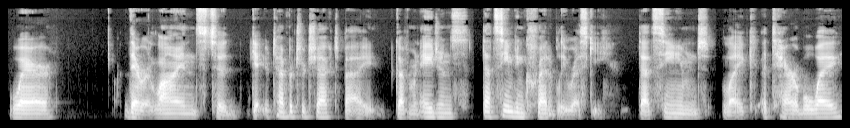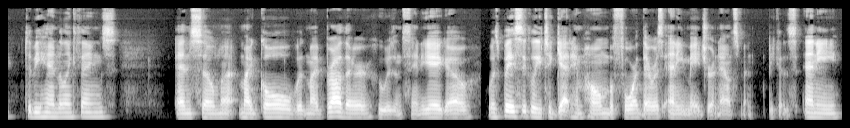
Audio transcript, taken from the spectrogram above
where there were lines to get your temperature checked by government agents. That seemed incredibly risky. That seemed like a terrible way to be handling things. And so my, my goal with my brother, who was in San Diego, was basically to get him home before there was any major announcement, because any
